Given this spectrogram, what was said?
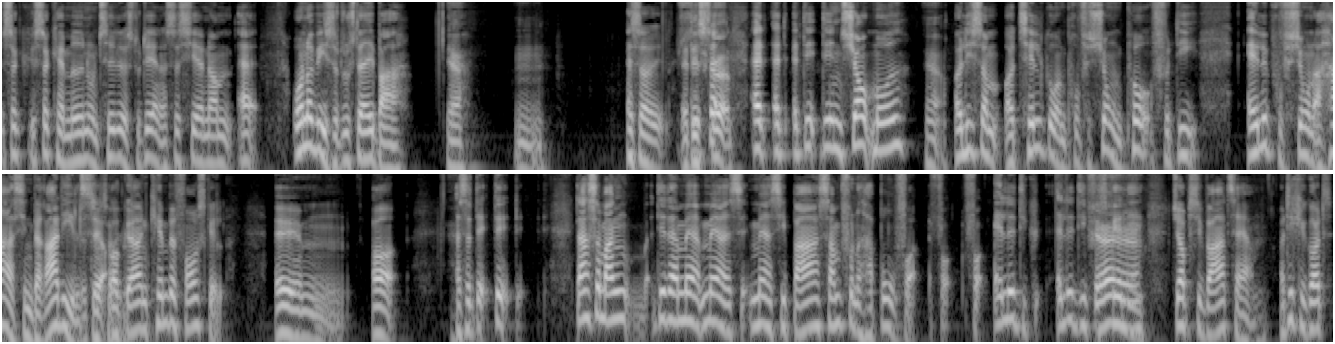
så, så kan jeg møde nogle tidligere studerende, og så siger jeg, "Nå, men, er, underviser du stadig bare? Ja. Mm. Altså, Ja, det er så- skørt. at, at, at det, det er en sjov måde Ja. at, ligesom at tilgå en profession på, fordi alle professioner har sin er berettigelse og gør en kæmpe forskel. Øhm, og altså, det, det, det, der er så mange, det der med, med, at, med at sige bare, at samfundet har brug for, for, for alle, de, alle de Ja, ja, ja. forskellige jobs, i varetager. Og det kan godt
